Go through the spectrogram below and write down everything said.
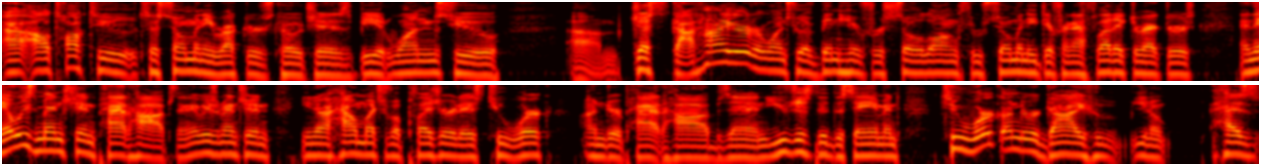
I'll talk to to so many Rutgers coaches, be it ones who um, just got hired or ones who have been here for so long through so many different athletic directors, and they always mention Pat Hobbs, and they always mention you know how much of a pleasure it is to work under Pat Hobbs, and you just did the same, and to work under a guy who you know has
